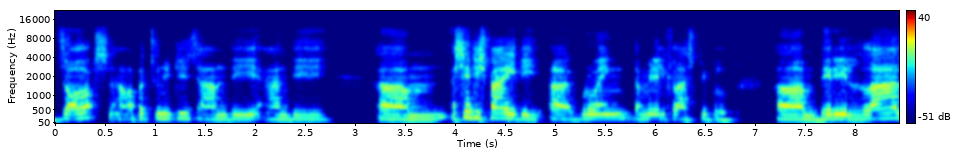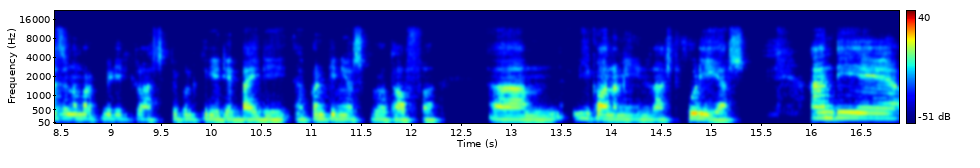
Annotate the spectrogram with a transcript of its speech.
jobs, opportunities, and the and the um, satisfy the growing the middle class people. Um, very large number of middle class people created by the continuous growth of um, economy in last 40 years. And the uh,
